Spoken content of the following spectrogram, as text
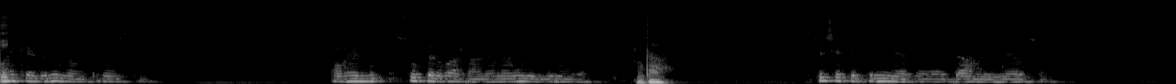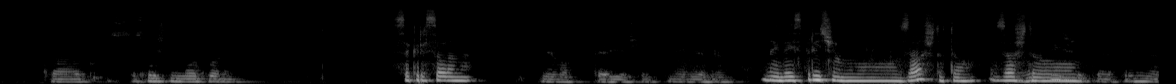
Majka je druga u trojstvu. Ona je super važna, ali ona je uvijek druga. Da. Ispričajte primjer e, dame iz Elče. Sa slušnim otvorom. Sa kresolama. Nema te riječi, ja ne znam. Ne, da ispričamo zašto to. Zašto... Napišite primjer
